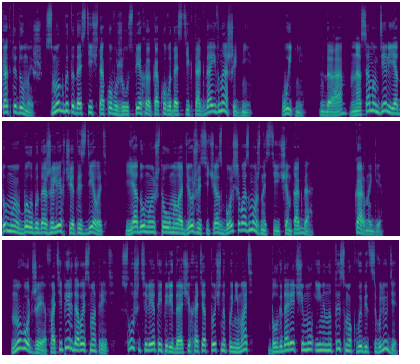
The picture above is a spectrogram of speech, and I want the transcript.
Как ты думаешь, смог бы ты достичь такого же успеха, какого достиг тогда и в наши дни? Уитни. Да, на самом деле, я думаю, было бы даже легче это сделать. Я думаю, что у молодежи сейчас больше возможностей, чем тогда. Карнеги. Ну вот, Джефф, а теперь давай смотреть. Слушатели этой передачи хотят точно понимать, благодаря чему именно ты смог выбиться в люди,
